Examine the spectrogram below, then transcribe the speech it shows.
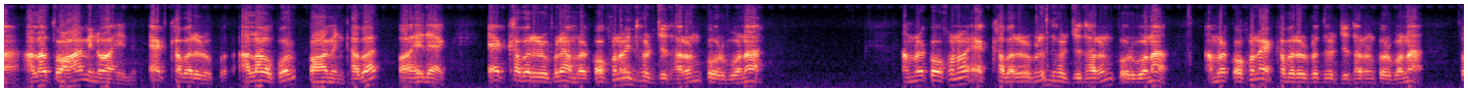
না। আলা তো আমিন ওয়াহিদ, এক খাবারের উপর। আলা উপর তো আমিন খাবার ওয়াহিদ এক। এক খাবারের উপরে আমরা কখনোই ধৈর্য ধারণ করব না। আমরা কখনো এক খাবারের উপরে ধৈর্য ধারণ করব না। আমরা কখনো এক খাবারের উপরে ধৈর্য ধারণ করব না। তো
